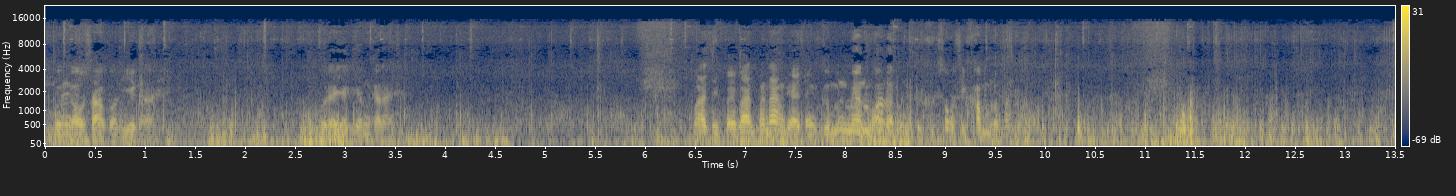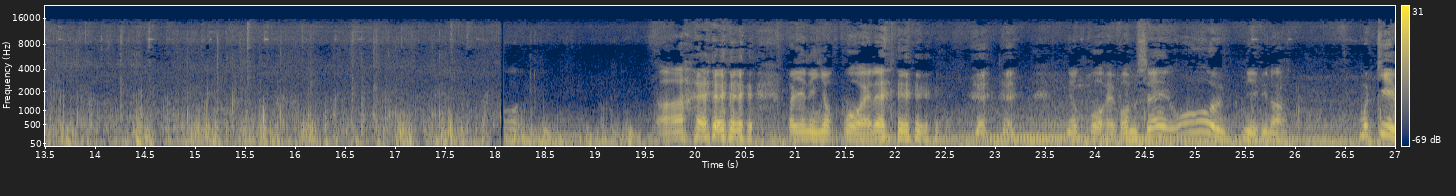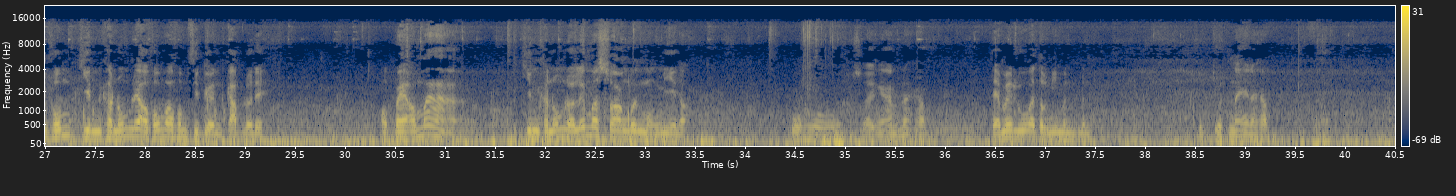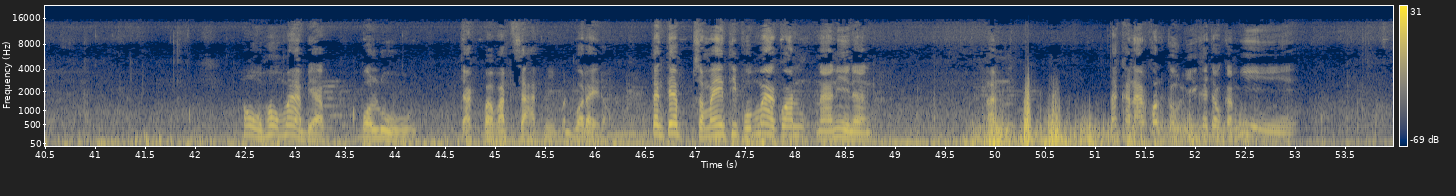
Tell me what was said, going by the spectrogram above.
เบิ่งเอาสาวเกาหลีก็ได้ผู้ใดอยากเห็นก็ได้ ว่าสิไปบ้านพระนางเดียวจังกึมมันแมนบ่ล่ะมันคือส่งสีคำหรอมันอไปยันนี่ยกโป้ให้เลย ยกโป้ให้ผมเซ้ยโอ้ยนี่พี่น้อง เมื่อกี้ผมกินขนมแล้ว ผมว่าผมสิเดินกลับเลยเด้เอาไปเอามากินขนมแล้วเลยมาซองเบิ่งหมองนี่เนาะ โอ้โห สวยงามนะครับ แต่ไม่รู้ว่าตรงนี้มันมันจุดไหนนะครับเฮาเฮามาแบบบ่รู้จักประวัติศาสตร์นี่มันบ่ได้ดอก ตั้งแต่สมัยที่ผมมาก่อนหน้านี่นะอันนักขนาดคนเกาหลีเขาเจ้าก็มี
